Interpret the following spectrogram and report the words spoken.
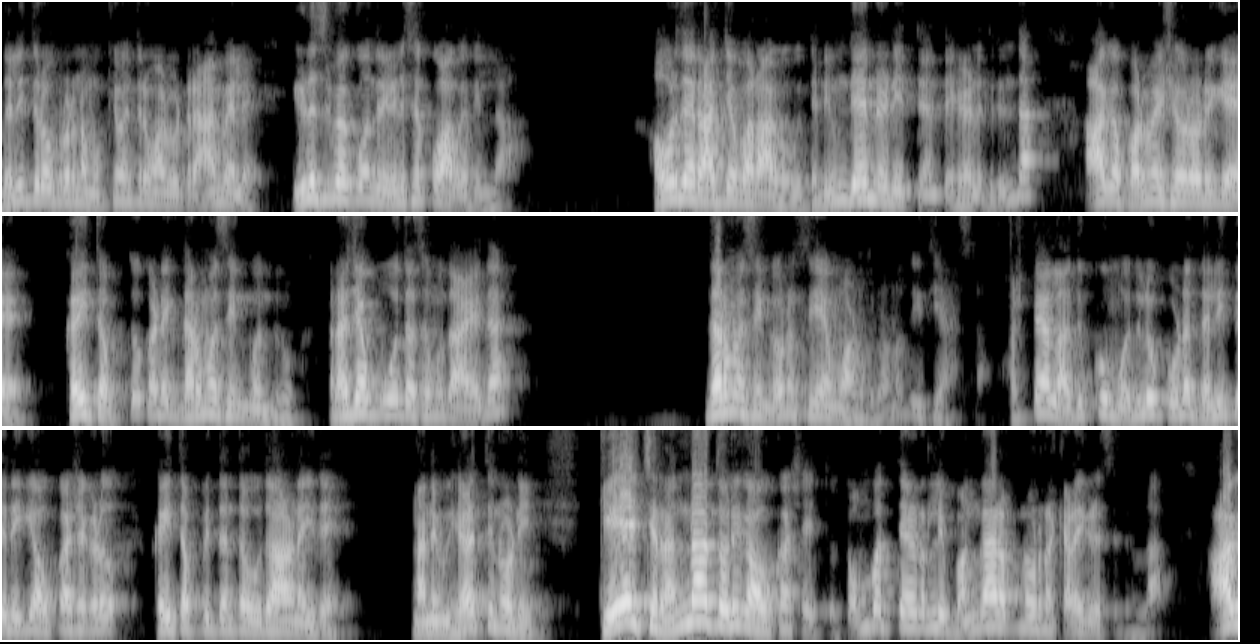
ದಲಿತರೊಬ್ಬರನ್ನ ಮುಖ್ಯಮಂತ್ರಿ ಮಾಡಿಬಿಟ್ರೆ ಆಮೇಲೆ ಇಳಿಸ್ಬೇಕು ಅಂದರೆ ಇಳಿಸೋಕ್ಕೂ ಆಗೋದಿಲ್ಲ. ಅವ್ರದೇ ರಾಜ್ಯಭಾರ ಆಗೋಗುತ್ತೆ. ನಿಮ್ದೇನು ನಡೆಯುತ್ತೆ ಅಂತ ಹೇಳಿದ್ರಿಂದ ಆಗ ಪರಮೇಶ್ವರ್ ಅವರಿಗೆ ಕೈ ತಪ್ಪಿತು. ಕಡೆಗೆ ಧರ್ಮಸಿಂಗ್ ಬಂದರು. ರಜಪೂತ ಸಮುದಾಯದ ಧರ್ಮಸಿಂಗ್ ಅವ್ರನ್ನ ಸಿ ಎಂ ಮಾಡಿದ್ರು ಅನ್ನೋದು ಇತಿಹಾಸ. ಅಷ್ಟೇ ಅಲ್ಲ, ಅದಕ್ಕೂ ಮೊದಲು ಕೂಡ ದಲಿತರಿಗೆ ಅವಕಾಶಗಳು ಕೈ ತಪ್ಪಿದ್ದಂಥ ಉದಾಹರಣೆ ಇದೆ. ನಾನು ನಿಮ್ಗೆ ಹೇಳ್ತೀನಿ ನೋಡಿ, ಕೆ ಎಚ್ ರಂಗನಾಥ್ ಅವರಿಗೆ ಅವಕಾಶ ಇತ್ತು. ತೊಂಬತ್ತೆರಡರಲ್ಲಿ ಬಂಗಾರಪ್ಪನವ್ರನ್ನ ಕೆಳಗಿಳಿಸಿದ್ರಲ್ಲ, ಆಗ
